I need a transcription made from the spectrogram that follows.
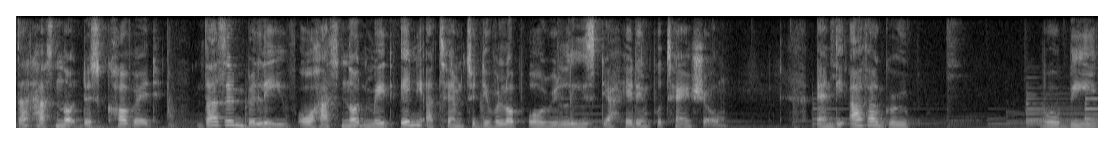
that has not discovered, doesn't believe, or has not made any attempt to develop or release their hidden potential. And the other group will be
